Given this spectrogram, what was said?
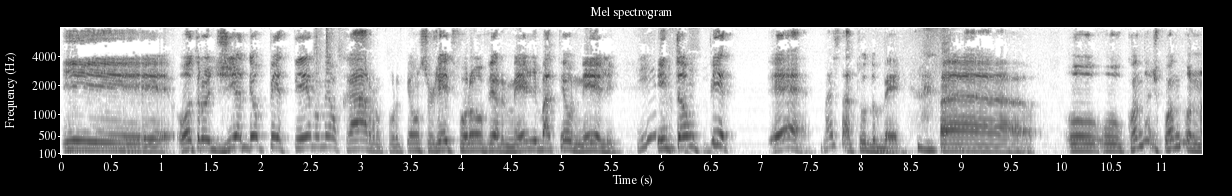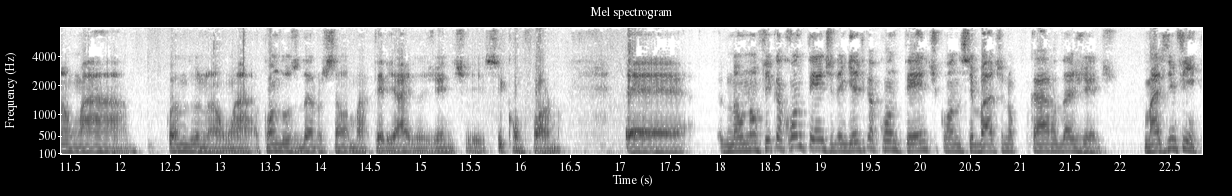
E outro dia deu PT no meu carro, porque um sujeito furou o vermelho e bateu nele. Ih, então, PT. É, mas tá tudo bem. Ah, o, o- quando, quando não há. Quando não há. Quando os danos são materiais, a gente se conforma. É, não, não fica contente, ninguém fica contente quando se bate no carro da gente. Mas, enfim,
